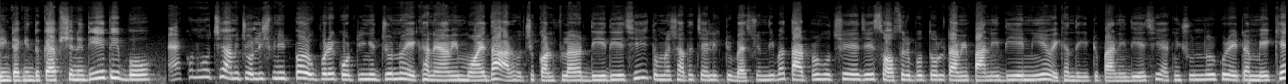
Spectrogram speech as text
লিঙ্কটা কিন্তু ক্যাপশনে দিয়ে দিব। এখন হচ্ছে আমি চল্লিশ মিনিট পর উপরে কোটিং এর জন্য এখানে আমি ময়দা আর হচ্ছে কর্নফ্লাওয়ার দিয়ে দিয়েছি। তোমরা সাথে চাইলে একটু বেসন দিবা। তারপর হচ্ছে যে সসের বোতলটা আমি পানি দিয়ে নিয়ে এখান থেকে একটু পানি দিয়েছি। এখন সুন্দর করে এটা মেখে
